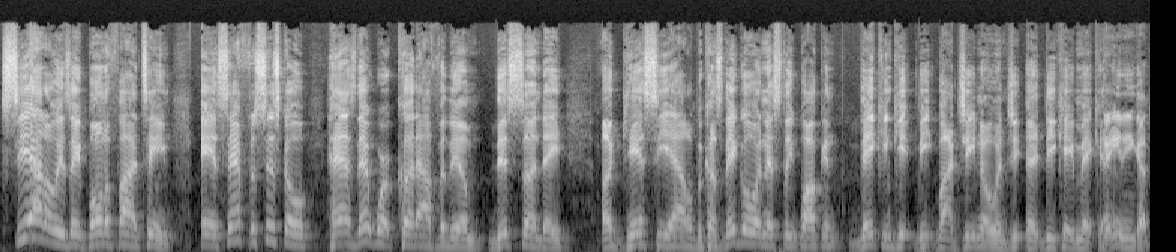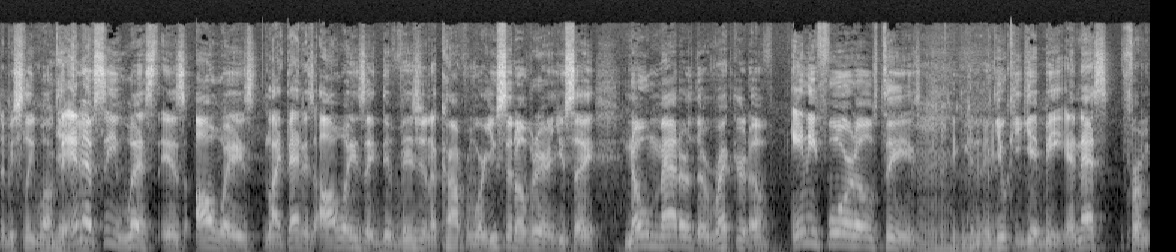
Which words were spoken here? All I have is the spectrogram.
Seattle is a bona fide team, and San Francisco has their work cut out for them this Sunday against Seattle because they go in there sleepwalking. They can get beat by Geno and G, uh, DK Metcalf. They ain't even got to be sleepwalking. The NFC West is always like that. Is always a division, a conference where you sit over there and you say, no matter the record of any four of those teams, you, can get beat. And that's from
